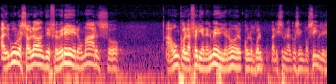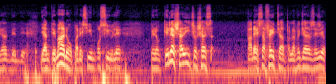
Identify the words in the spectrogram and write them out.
algunos hablaban de febrero, marzo, aún con la feria en el medio, ¿no? Con lo cual parecía una cosa imposible, ya de, de- de antemano parecía imposible, pero que él haya dicho ya para esa fecha, para la fecha de la sesión,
